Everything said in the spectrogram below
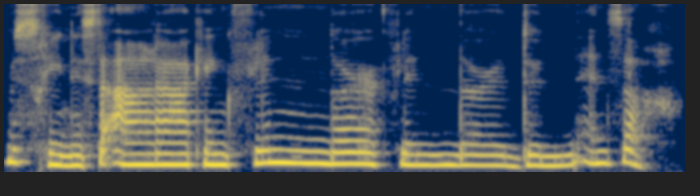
Misschien is de aanraking vlinder, vlinder, dun en zacht.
